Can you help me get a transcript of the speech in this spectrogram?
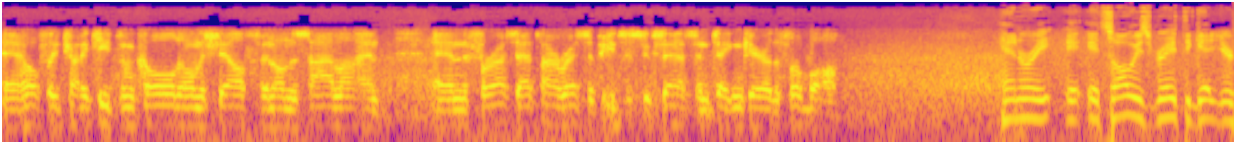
and hopefully try to keep them cold on the shelf and on the sideline. And for us, that's our recipe to success in taking care of the football. Henry, it's always great to get your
